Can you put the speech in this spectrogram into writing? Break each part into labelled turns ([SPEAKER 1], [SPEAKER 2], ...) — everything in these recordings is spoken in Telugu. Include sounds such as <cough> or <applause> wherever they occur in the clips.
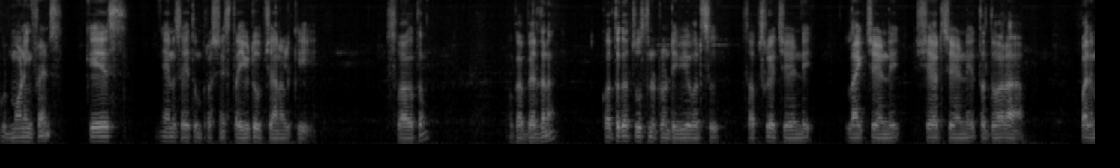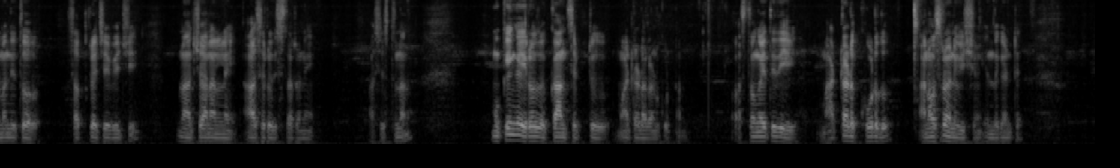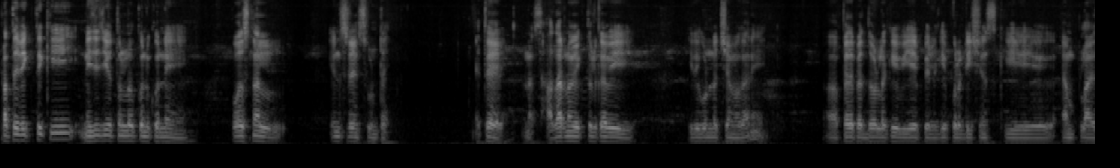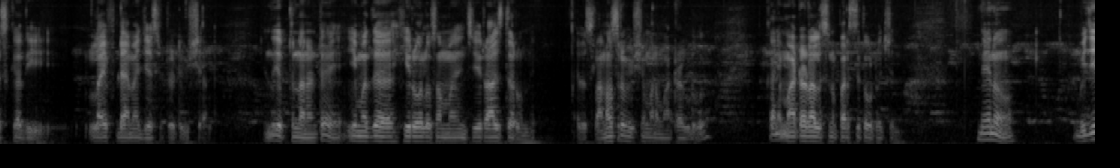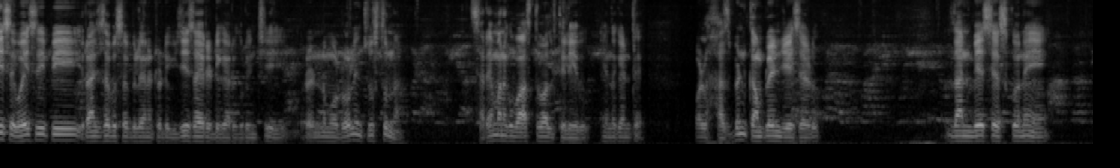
[SPEAKER 1] Good morning friends. కేఎస్ నేను సైతం ప్రశ్నిస్తా యూట్యూబ్ ఛానల్కి స్వాగతం. ఒక అభ్యర్థన. కొత్తగా చూస్తున్నటువంటి వ్యూవర్స్ సబ్స్క్రైబ్ చేయండి లైక్ చేయండి షేర్ చేయండి. తద్వారా పది మందితో సబ్స్క్రైబ్ చేయించి నా ఛానల్ని ఆశీర్వదిస్తారని ఆశిస్తున్నాను. ముఖ్యంగా ఈరోజు కాన్సెప్ట్ మాట్లాడాలనుకుంటున్నాను. వాస్తవంగా అయితే ఇది మాట్లాడకూడదు. అనవసరమైన విషయం. ఎందుకంటే ప్రతి వ్యక్తికి నిజ జీవితంలో కొన్ని కొన్ని పర్సనల్ ఇన్సిడెంట్స్ ఉంటాయి. అయితే నా- సాధారణ వ్యక్తులకి అవి ఇది ఉండొచ్చేమో కానీ పెద్ద పెద్దోళ్ళకి విఐపీలకి పొలిటీషియన్స్కి ఎంప్లాయీస్కి అది లైఫ్ డ్యామేజ్ చేసేటువంటి విషయాలు. ఎందుకు చెప్తున్నానంటే ఈ మధ్య హీరోలకు సంబంధించి రాజధాని ఉంది. అది అసలు అనవసరం విషయం మనం మాట్లాడకూడదు. కానీ మాట్లాడాల్సిన పరిస్థితి ఒకటి వచ్చింది. నేను విజయ్ వైసీపీ రాజ్యసభ సభ్యులైనటువంటి విజయసాయి రెడ్డి గారి గురించి రెండు మూడు రోజులు నేను చూస్తున్నాను. సరే మనకు వాస్తవాలు తెలియదు. ఎందుకంటే వాళ్ళ హస్బెండ్ కంప్లైంట్ చేశాడు. దాన్ని బేస్ చేసుకొని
